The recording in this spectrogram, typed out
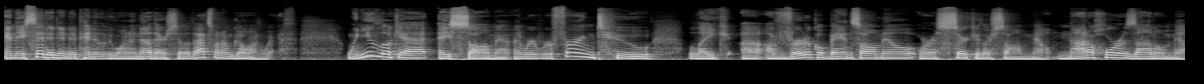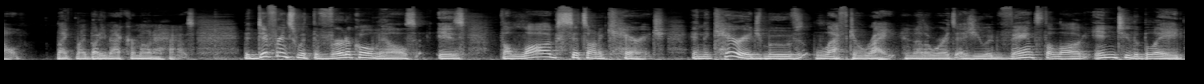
And they said it independently of one another. So that's what I'm going with. When you look at a sawmill, and we're referring to like a, a vertical bandsaw mill or a circular sawmill, not a horizontal mill like my buddy Matt Cremona has. The difference with the vertical mills is the log sits on a carriage and the carriage moves left to right. In other words, as you advance the log into the blade,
